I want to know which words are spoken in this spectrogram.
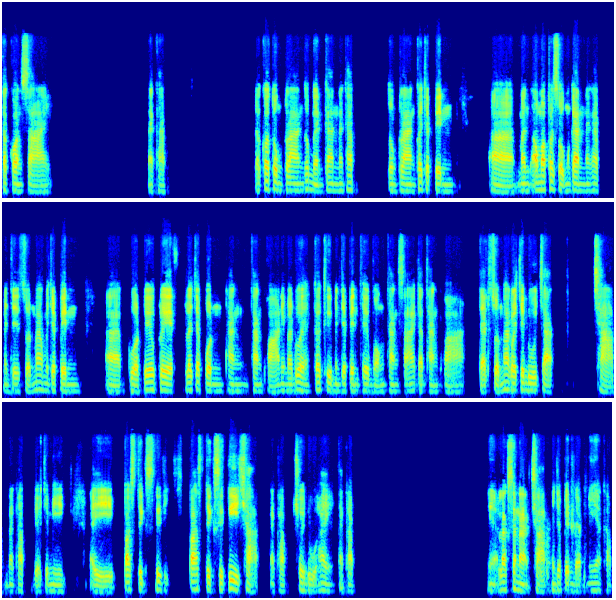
ตะกอนทรายนะครับ แล้วก็ตรงกลางก็เหมือนกันนะครับ ตรงกลางก็จะเป็นอ่ามันเอามาผสมกันนะครับ มันจะส่วนมากมันจะเป็นอ่ากรวดเวลเกรด แล้วจะปนทางทางขวานี่มาด้วย ก็คือมันจะเป็นเทอมของทางซ้ายกับทางขวา แต่ส่วนมากเราจะดูจาก ฉาดนะครับ เดี๋ยวจะมีไอ้ plastic city plastic city ฉาดนะครับ ช่วยดูให้นะครับ เนี่ยลักษณะฉาดมันจะเป็นแบบนี้ครับ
